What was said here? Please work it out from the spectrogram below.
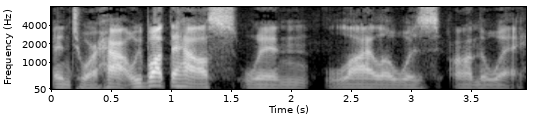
into our house. We bought the house when Lila was on the way.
